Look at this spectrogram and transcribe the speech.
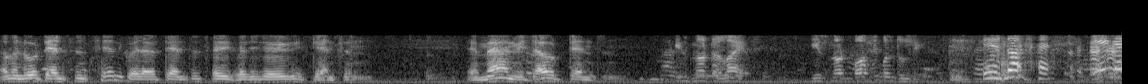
અમે નો ટેન્શન છે ને કોઈ ટેન્શન થઈ પછી જોયું tension a man without tension is not a life It's not possible to live. Is not- એ કે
